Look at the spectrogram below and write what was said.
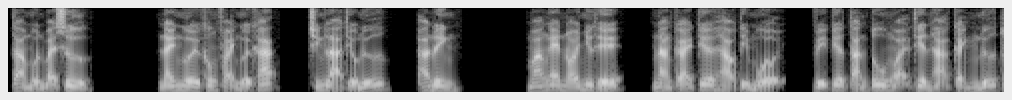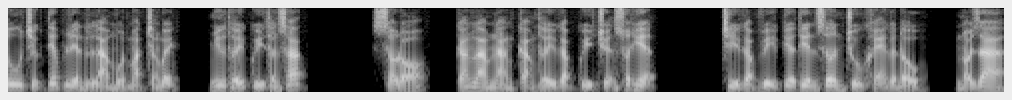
ta muốn bái sư. Này người không phải người khác, chính là thiếu nữ an ninh. Mà nghe nói như thế, nàng cái kia hảo tỉ muội vị kia tán tu ngoại thiên hạ cảnh nữ tu trực tiếp liền là một mặt trắng bệnh, như thấy quỷ thân xác sau đó, càng làm nàng cảm thấy gặp quỷ chuyện xuất hiện. Chỉ gặp vị kia tiên sơn chủ khẽ gật đầu, nói ra,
